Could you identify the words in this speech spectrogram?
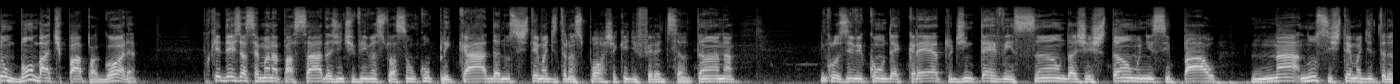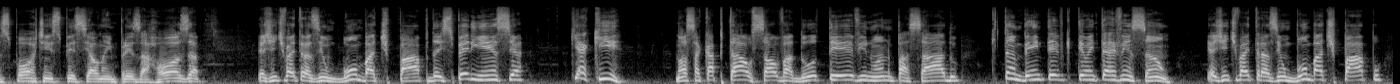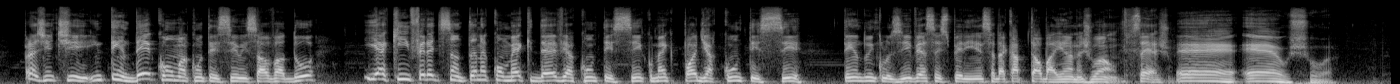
um bom bate-papo agora, porque desde a semana passada a gente vive uma situação complicada no sistema de transporte aqui de Feira de Santana, inclusive com o decreto de intervenção da gestão municipal na, no sistema de transporte, em especial na empresa Rosa. E a gente vai trazer um bom bate-papo da experiência que aqui, nossa capital, Salvador, teve no ano passado, que também teve que ter uma intervenção. E a gente vai trazer um bom bate-papo para a gente entender como aconteceu em Salvador e aqui em Feira de Santana como é que deve acontecer, como é que pode acontecer, tendo inclusive essa experiência da capital baiana, João, Sérgio. É, é o show.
